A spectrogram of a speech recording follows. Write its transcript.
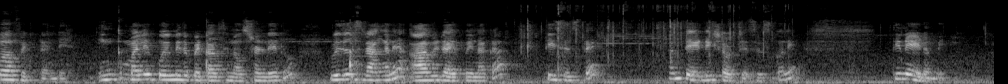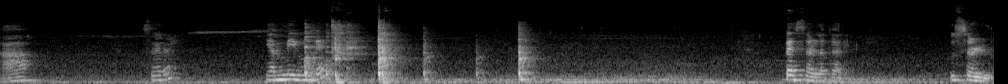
పర్ఫెక్ట్ అండి. ఇంకా మళ్ళీ పొయ్యి మీద పెట్టాల్సిన అవసరం లేదు. విజిల్స్ రాగానే ఆవిడ అయిపోయినాక తీసేస్తే అంతే డిష్ అవుట్ చేసేసుకొని తినేయడమే. సరే? యమ్మీ ఉండే పెసళ్ళ కర్రీ. ఉసళ్ళు.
